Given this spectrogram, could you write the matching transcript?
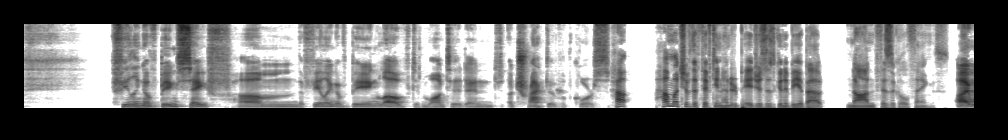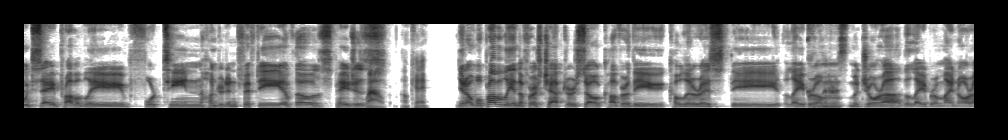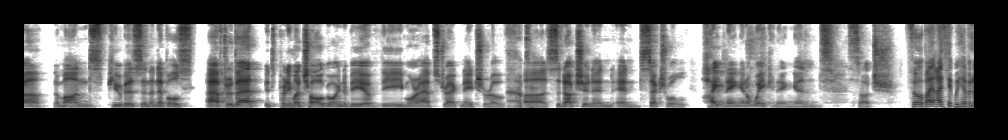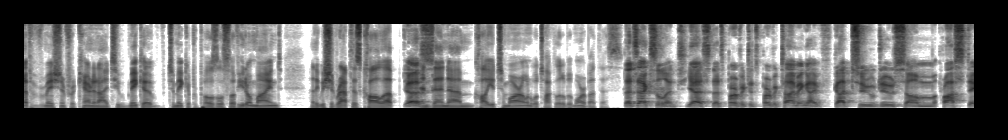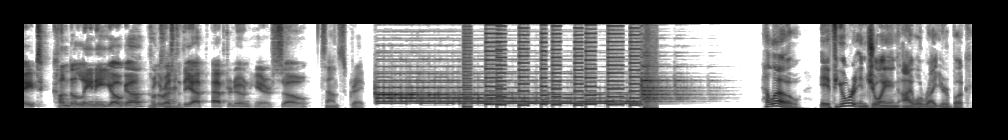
feeling of being safe, um, the feeling of being loved and wanted and attractive, of course. How how much of the 1500 pages is going to be about non-physical things? I would say probably 1,450 of those pages. Wow. Okay. You know, we'll probably in the first chapter or so cover the collitorus, the labrum majora, the labrum minora, the mons pubis, and the nipples. After that, it's pretty much all going to be of the more abstract nature of Okay. uh, seduction and, and sexual heightening and awakening and such. Philip, I, I think we have enough information for Karen and I to make a to make a proposal. So if you don't mind, I think we should wrap this call up. Yes. And then um, call you tomorrow, and we'll talk a little bit more about this. That's excellent. Yes, that's perfect. It's perfect timing. I've got to do some prostate kundalini yoga for the rest of the ap- afternoon here. So, Sounds great. Hello. If you're enjoying I Will Write Your Book,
